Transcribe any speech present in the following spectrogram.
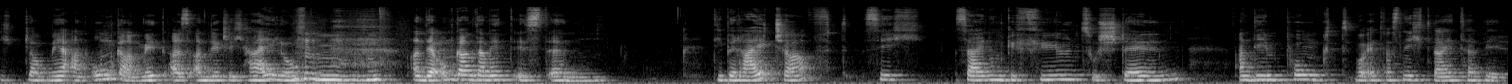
Ich glaube mehr an Umgang mit als an wirklich Heilung. Mhm. Und der Umgang damit ist ähm, die Bereitschaft, sich seinen Gefühlen zu stellen an dem Punkt, wo etwas nicht weiter will.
